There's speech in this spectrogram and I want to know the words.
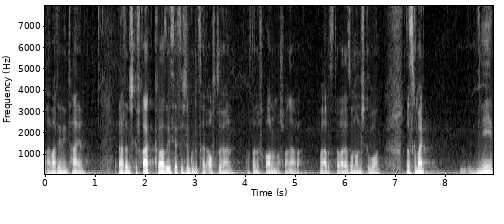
er war in Italien. Da hat er dich gefragt, quasi, ist jetzt nicht eine gute Zeit aufzuhören, dass deine Frau nochmal schwanger war. War das, da war der Sohn noch nicht geboren. Du hast gemeint, nee,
